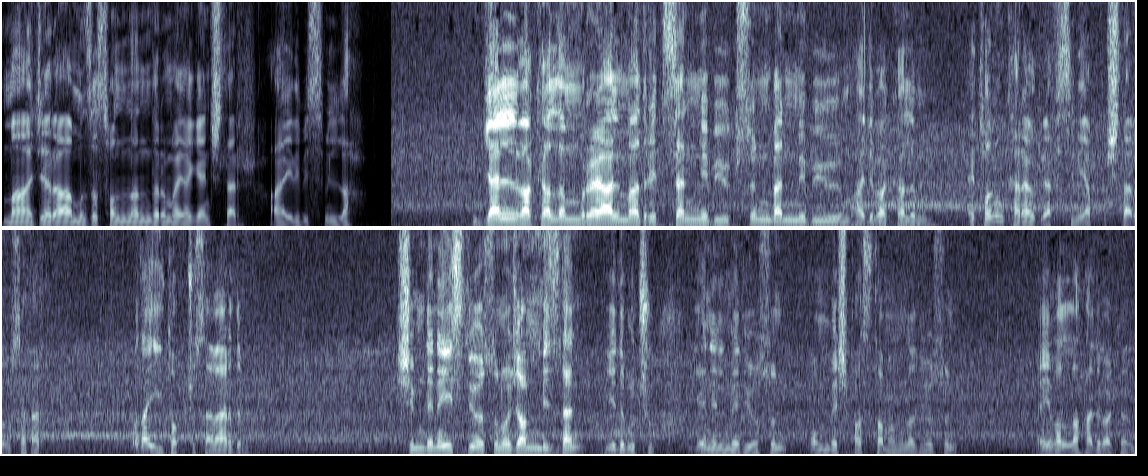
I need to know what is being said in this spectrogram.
maceramızı sonlandırmaya gençler. Haydi bismillah. Gel bakalım Real Madrid sen mi büyüksün ben mi büyüğüm hadi bakalım. Eto'nun koreografisini yapmışlar bu sefer. O da iyi topçu severdim. Şimdi ne istiyorsun hocam bizden? 7.5 yenilme diyorsun. 15 pas tamamla diyorsun. Eyvallah hadi bakalım.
